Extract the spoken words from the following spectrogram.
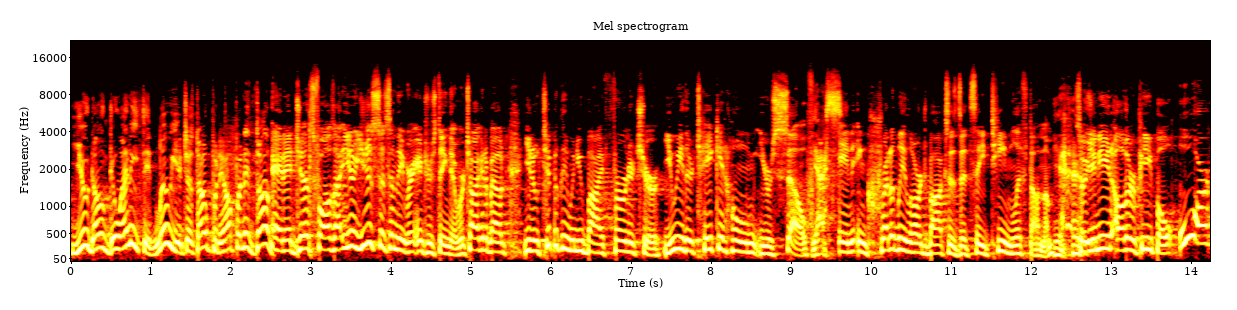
You don't do anything. Lou, you just open it up and it's done. And it just falls out. You know, you just said something very interesting there. We're talking about, you know, typically when you buy furniture, you either take it home yourself yes. in incredibly large boxes that say team lift on them. Yes. So you need other people, or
